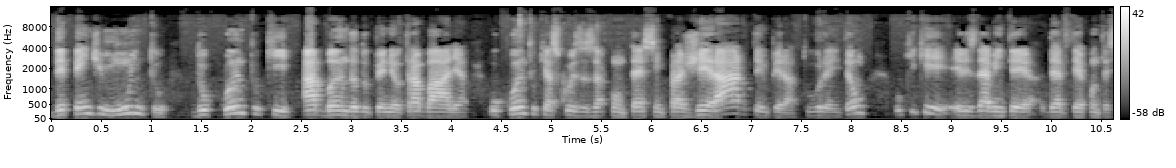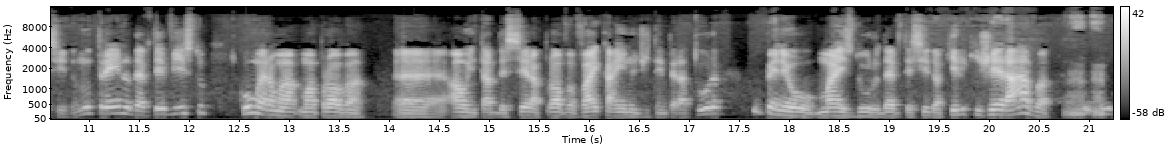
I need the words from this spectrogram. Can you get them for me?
depende muito do quanto que a banda do pneu trabalha, o quanto que as coisas acontecem para gerar temperatura. Então, o que, que eles devem ter, deve ter acontecido? No treino, deve ter visto, como era uma, uma prova é, ao entardecer, a prova vai caindo de temperatura. O pneu mais duro deve ter sido aquele que gerava um,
